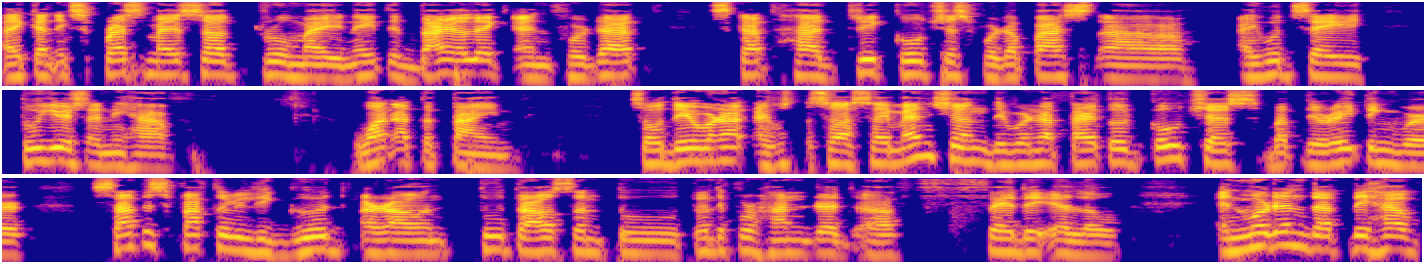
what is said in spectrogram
I can express myself through my native dialect, and for that, Scott had three coaches for the past, uh, I would say, two years and a half, one at a time. So they were not, so as I mentioned, they were not titled coaches, but the rating were satisfactorily good around 2000 to 2400 uh. And more than that, they have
